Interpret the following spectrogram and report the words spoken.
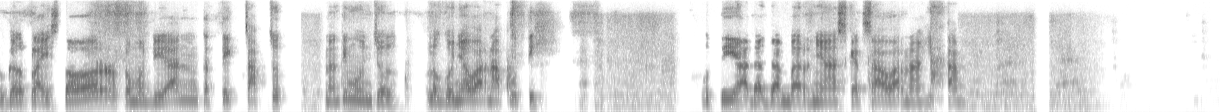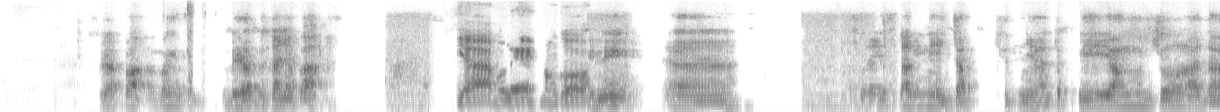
Google Play Store, kemudian ketik capcut, nanti muncul. Logonya warna putih. Putih ada gambarnya sketsa warna hitam. Bisa Pak, Bang, bisa bertanya Pak. Ya, boleh, monggo. Ini eh, sudah install ini capcutnya, tapi yang muncul ada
